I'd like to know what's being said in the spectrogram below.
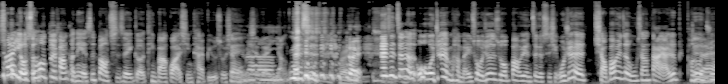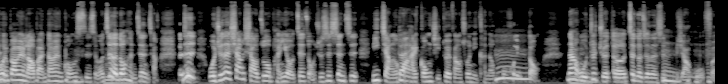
所以有时候对方可能也是保持着一个听八卦的心态，比如说像我们现在一样。但是，对，但是真的，我我觉得很没错，就是说抱怨这个事情，我觉得小抱怨这无伤大雅，就朋友聚会抱怨老板、抱怨公司什么，这个都很正常。可是我觉得像小猪朋友这种，就是甚至你讲的话还攻击对方，说你可能不会动，那我就觉得这个真的是比较过分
